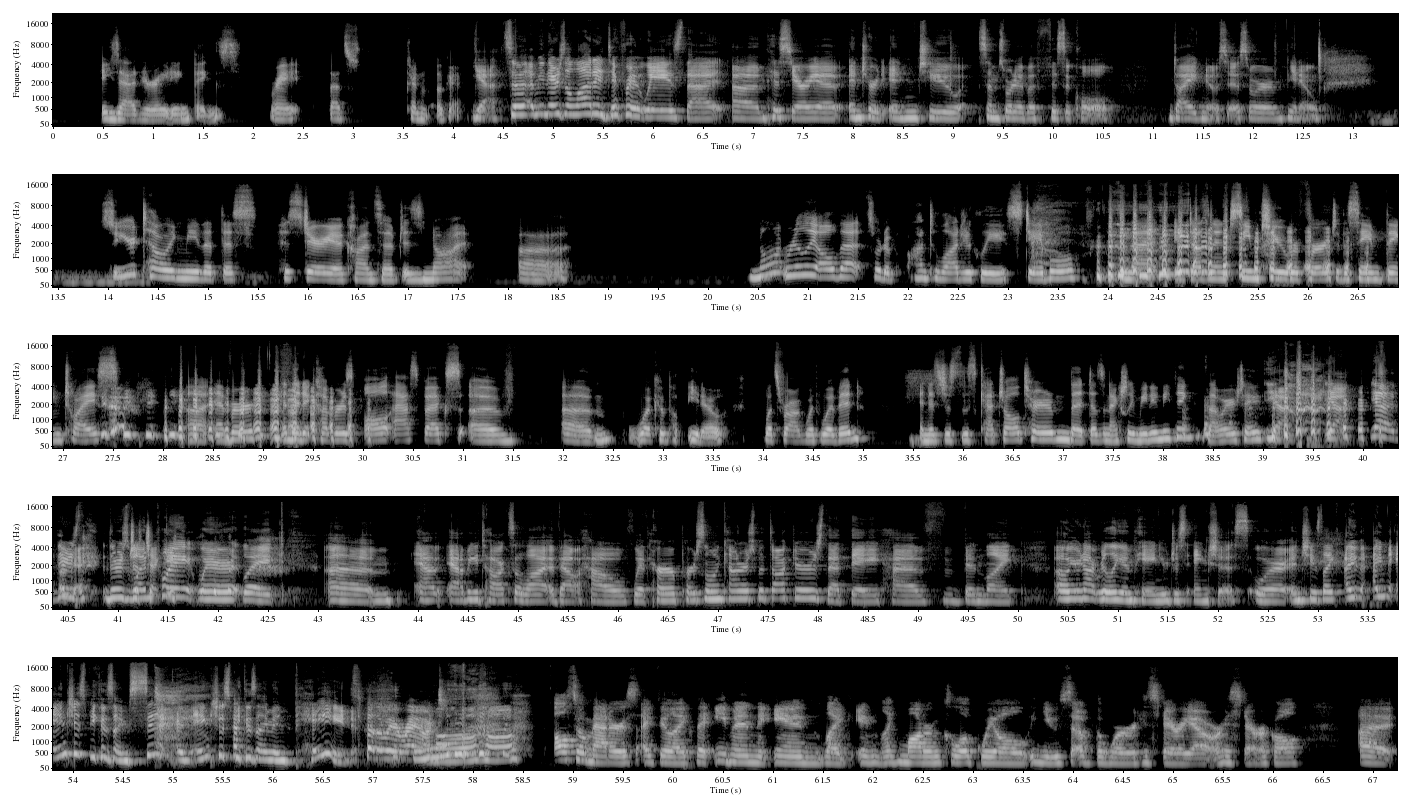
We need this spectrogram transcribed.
exaggerating things, right? That's kind of okay. Yeah. So I mean, there's a lot of different ways that um, hysteria entered into some sort of a physical diagnosis, or you know. So you're telling me that this hysteria concept is not uh not really all that sort of ontologically stable in that it doesn't seem to refer to the same thing twice uh, ever and that it covers all aspects of um, what could you know what's wrong with women and it's just this catch-all term that doesn't actually mean anything. Is that what you're saying? yeah, yeah, yeah. There's Okay. there's Just one checking. point where like um Ab- Abby talks a lot about how with her personal encounters with doctors that they have been like oh you're not really in pain you're just anxious or and she's like i'm, I'm anxious because i'm sick i'm anxious because i'm in pain the other way around. Uh-huh. also matters i feel like that even in like in like modern colloquial use of the word hysteria or hysterical uh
